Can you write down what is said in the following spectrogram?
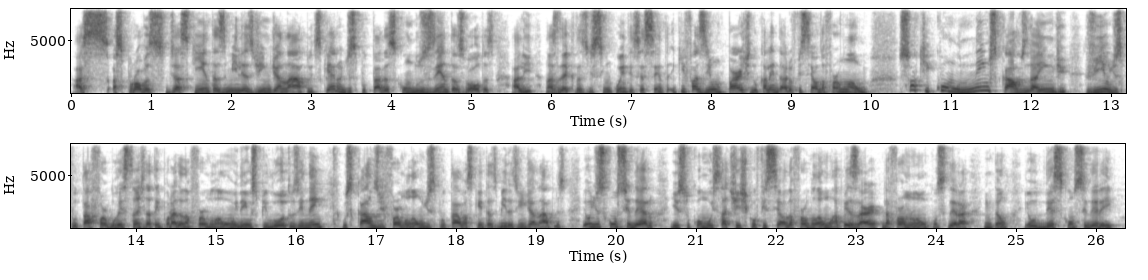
as, as provas das 500 milhas de Indianápolis, que eram disputadas com 200 voltas ali nas décadas de 50 e 60 e que faziam parte do calendário oficial da Fórmula 1. Só que como nem os carros da Indy vinham disputar o restante da temporada na Fórmula 1 e nem os pilotos e nem os carros de Fórmula 1 disputavam as 500 milhas de Indianápolis, eu desconsidero isso como estatística oficial da Fórmula 1, apesar da Fórmula 1 considerar, então eu desconsiderei.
